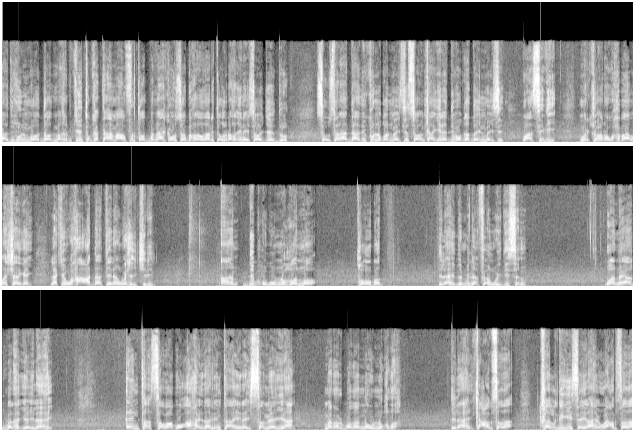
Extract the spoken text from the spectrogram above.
aad run moodood maqhribkii tukata ama afurtood bannaanka u soo baxdood aragta qorraxda inay soo jeeddo. Sow salaadaadii ku noqon maysid soonkaagiina dib u qadayn maysid. Waa sidii. Markii hore waxbaa la sheegay laakiin waxaa caddaatay inaan wixii jirin. Aan dib ugu noqonno toobad. Ilaahay dembi dhaaf aan weyddiisanno waa naga aqbalhayaa ilaahay. Inta sabab u ahayd arrintaa inay sameeyaan marar badanna u noqda. Ilaahay ka cabsada khalqigiisa ilaahay uga cabsada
